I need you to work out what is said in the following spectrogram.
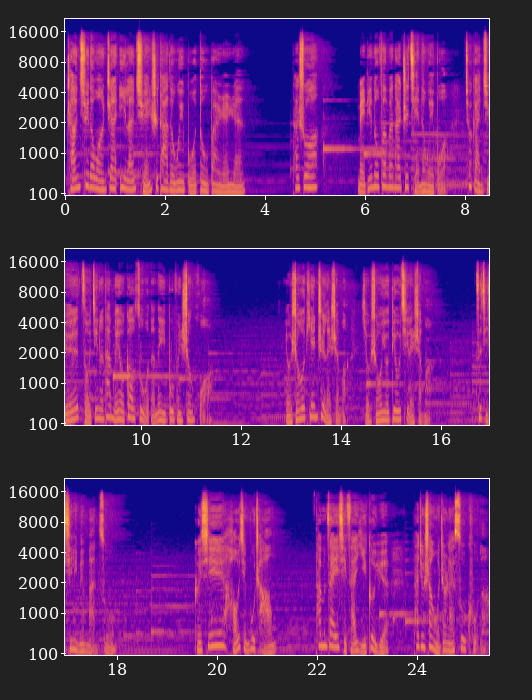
常去的网站一栏全是他的微博、豆瓣、人人。他说，每天都翻翻他之前的微博，就感觉走进了他没有告诉我的那一部分生活。有时候添置了什么，有时候又丢弃了什么，自己心里面满足。可惜好景不长，他们在一起才一个月，他就上我这儿来诉苦了。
